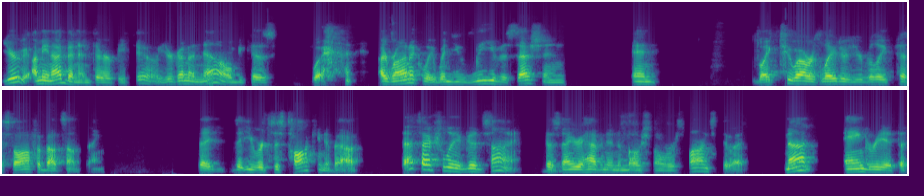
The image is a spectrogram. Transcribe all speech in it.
you're i mean i've been in therapy too. You're going to know because ironically when you leave a session and like two hours later you're really pissed off about something that that you were just talking about that's actually a good sign because now you're having an emotional response to it. Not angry at the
